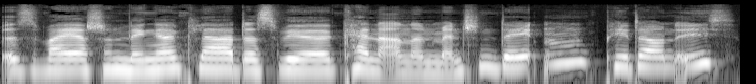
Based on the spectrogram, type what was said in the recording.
es war ja schon länger klar, dass wir keine anderen Menschen daten, Peter und ich.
